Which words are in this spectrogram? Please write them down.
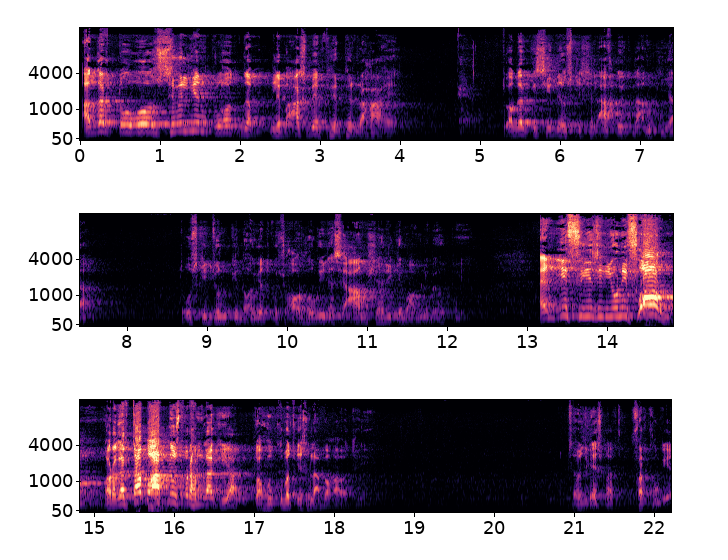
اگر تو وہ سویلین کلوتھ لباس میں پھر پھر رہا ہے تو اگر کسی نے اس کے خلاف کوئی اقدام کیا، تو اس کی جرم کی نوعیت کچھ اور ہوگی جیسے عام شہری کے معاملے میں ہوتی ہے۔ And if is in uniform اور اگر تب آپ نے اس پر حملہ کیا، تو حکومت کے خلاف بغاوت ہے۔ سمجھ گئے اس بات؟ فرق ہو گیا۔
